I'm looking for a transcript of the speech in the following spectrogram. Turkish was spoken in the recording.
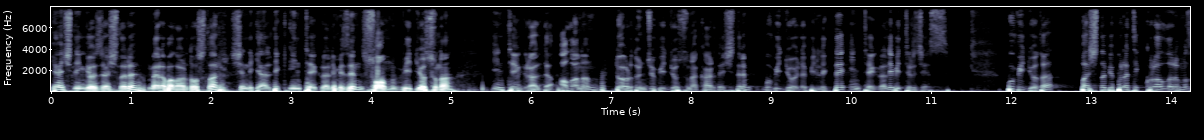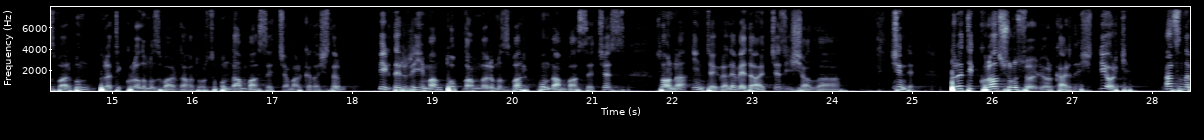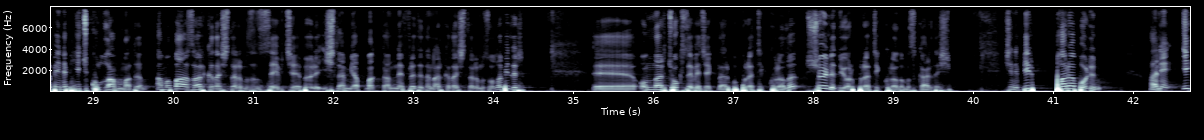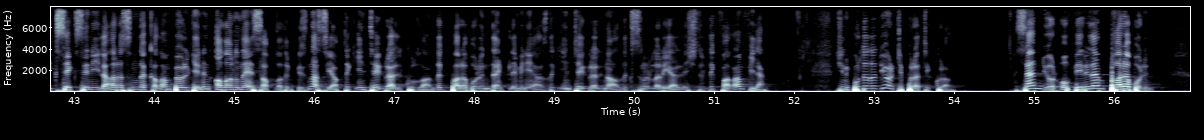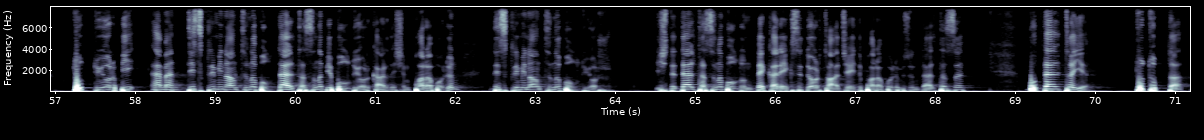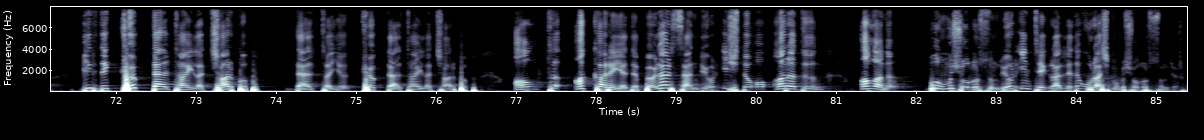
Gençliğin gözyaşları, merhabalar dostlar. Şimdi geldik integralimizin son videosuna. İntegralde alanın dördüncü videosuna kardeşlerim. Bu video ile birlikte integrali bitireceğiz. Bu videoda başta bir pratik kurallarımız var. Bunun pratik kuralımız var daha doğrusu. Bundan bahsedeceğim arkadaşlarım. Bir de Riemann toplamlarımız var. Bundan bahsedeceğiz. Sonra integrale veda edeceğiz inşallah. Şimdi pratik kural şunu söylüyor kardeş. Diyor ki aslında benim hiç kullanmadığım ama bazı arkadaşlarımızın seveceği böyle işlem yapmaktan nefret eden arkadaşlarımız olabilir. Ee, onlar çok sevecekler bu pratik kuralı. Şöyle diyor pratik kuralımız kardeşim. Şimdi bir parabolün hani x ekseni ile arasında kalan bölgenin alanını hesapladık biz. Nasıl yaptık? İntegral kullandık. Parabolün denklemini yazdık. integralini aldık. Sınırları yerleştirdik falan filan. Şimdi burada da diyor ki pratik kural. Sen diyor o verilen parabolün diyor bir hemen diskriminantını bul. Deltasını bir bul diyor kardeşim. Parabolün diskriminantını bul diyor. İşte deltasını buldun. B kare eksi 4AC idi parabolümüzün deltası. Bu deltayı tutup da bir de kök delta ile çarpıp deltayı kök delta ile çarpıp 6 a kareye de bölersen diyor işte o aradığın alanı bulmuş olursun diyor. İntegralle de uğraşmamış olursun diyor.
